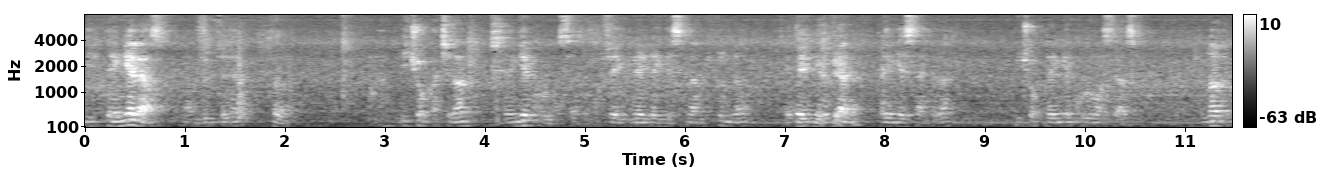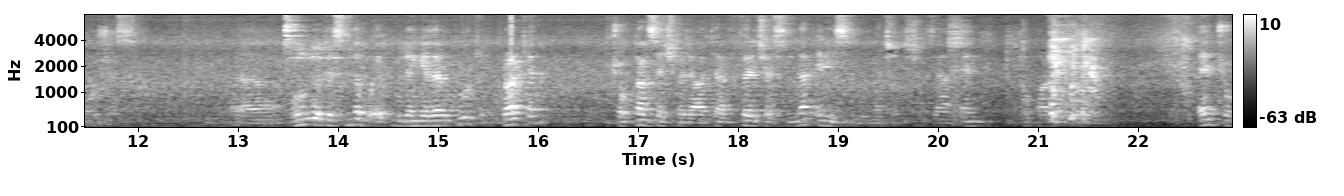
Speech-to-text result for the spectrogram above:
Bir denge lazım. Yani ülkede birçok açıdan denge kurulması lazım. Kuzey güney dengesinden tutun da Teknik Gökhan dengesine kadar birçok denge kurulması lazım. Bunları da kuracağız. Ee, bunun da ötesinde bu, bu dengeleri kururken, kurarken çoktan seçmeli alternatifler içerisinden en iyisini bulmaya çalışacağız. Yani en toparlayıcı, en çok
